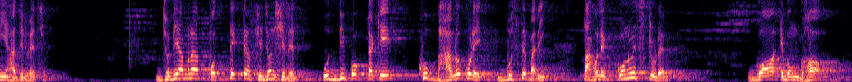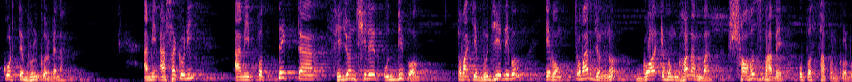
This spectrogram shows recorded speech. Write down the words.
নিয়ে হাজির হয়েছি। যদি আমরা প্রত্যেকটা সৃজনশীলের উদ্দীপকটাকে খুব ভালো করে বুঝতে পারি, তাহলে কোনো স্টুডেন্ট গ এবং ঘ করতে ভুল করবে না। আমি আশা করি আমি প্রত্যেকটা সৃজনশীলের উদ্দীপক তোমাকে বুঝিয়ে দিব এবং তোমার জন্য গ এবং ঘ নাম্বার সহজভাবে উপস্থাপন করব।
